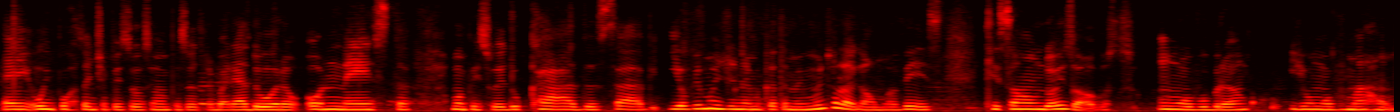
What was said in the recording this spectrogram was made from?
É, o importante é a pessoa ser uma pessoa trabalhadora, honesta, uma pessoa educada, sabe? E eu vi uma dinâmica também muito legal uma vez, que são dois ovos, um ovo branco e um ovo marrom.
